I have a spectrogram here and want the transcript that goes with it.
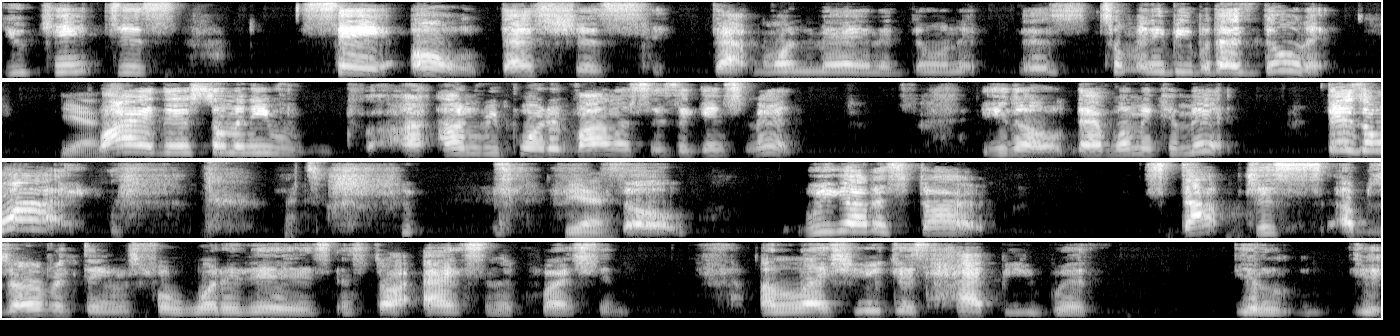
you can't just say oh that's just that one man that's doing it there's so many people that's doing it Yeah. why are there so many uh, unreported violences against men? You know that women commit. There's a why. That's yeah. So we got to start. Stop just observing things for what it is and start asking the question. Unless you're just happy with your your,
